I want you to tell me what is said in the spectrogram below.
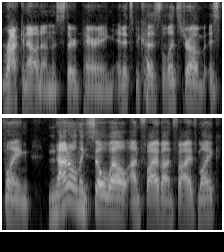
rocking out on this third pairing? And it's because Lindstrom is playing not only so well on five on five, Mike,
